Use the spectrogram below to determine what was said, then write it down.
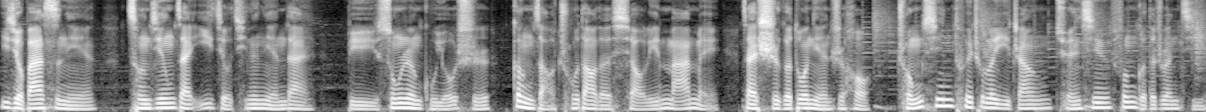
1984年，曾经在1970年代比松任谷由实更早出道的小林麻美，在时隔多年之后，重新推出了一张全新风格的专辑。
